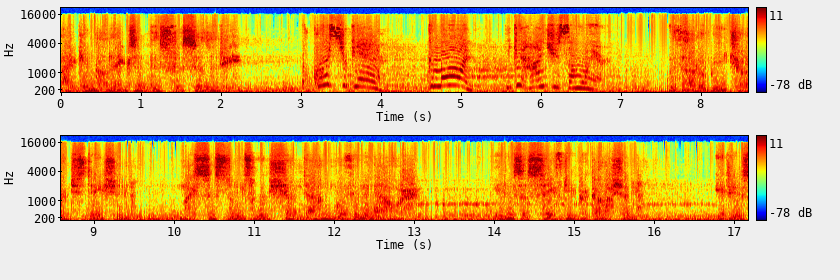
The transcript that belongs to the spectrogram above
I cannot exit this facility. Of course you can. Come on. We can hide you somewhere. Without a recharge station, my systems would shut down within an hour. It is a safety precaution. It is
